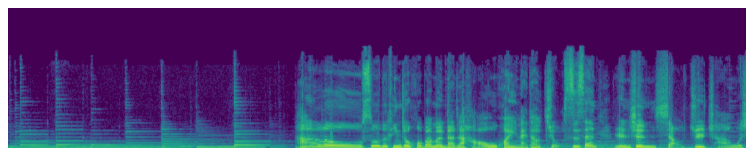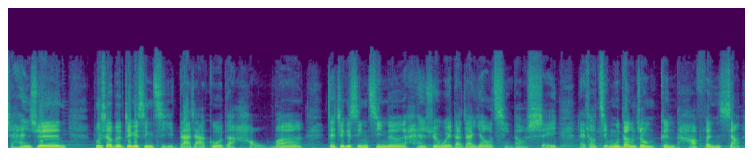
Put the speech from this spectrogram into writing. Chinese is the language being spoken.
Thank you. Hello，所有的听众伙伴们，大家好，欢迎来到九四三人生小剧场，我是汉轩。不晓得这个星期大家过得好吗？在这个星期呢，汉轩为大家邀请到谁来到节目当中，跟他分享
